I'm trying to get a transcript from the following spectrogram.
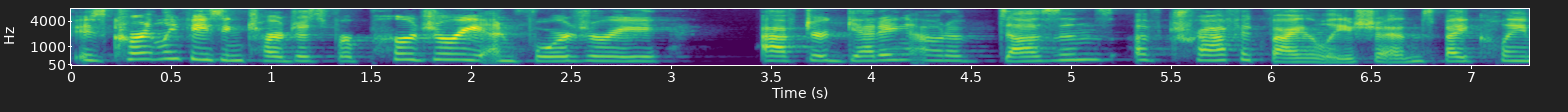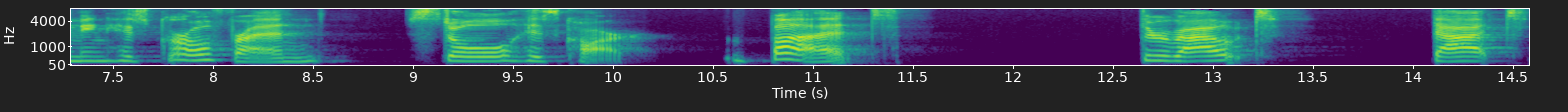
is currently facing charges for perjury and forgery after getting out of dozens of traffic violations by claiming his girlfriend stole his car. But throughout that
